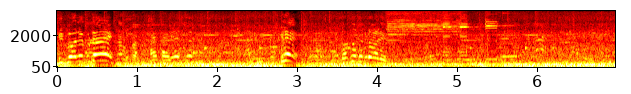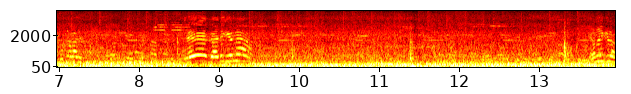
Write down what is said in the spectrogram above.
डिबोले कुठे आहे इकडे. बघू तिकडे गाडी? ए गाडी घे ना घे ना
